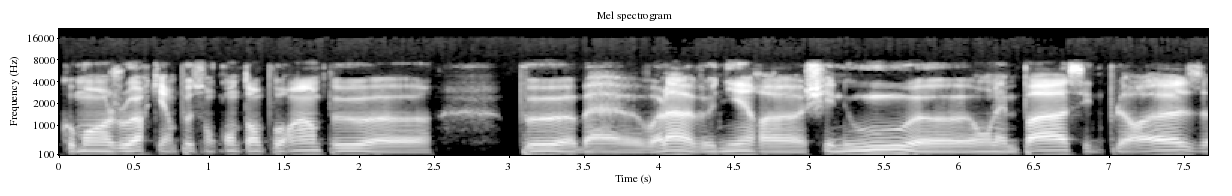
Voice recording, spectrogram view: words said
Comment un joueur qui est un peu son contemporain peut peut euh, bah, voilà venir euh, chez nous, euh, on l'aime pas, c'est une pleureuse,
